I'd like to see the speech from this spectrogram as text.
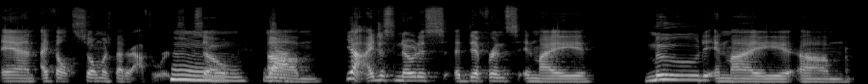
And I felt so much better afterwards. Hmm. So yeah. um yeah, I just notice a difference in my mood and my um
